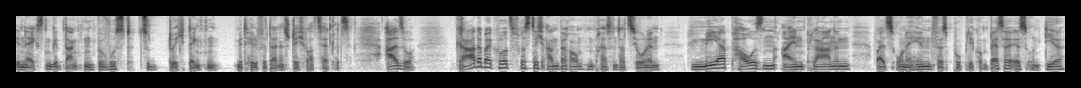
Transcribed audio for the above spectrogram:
den nächsten Gedanken bewusst zu durchdenken mit Hilfe deines Stichwortzettels. Also, gerade bei kurzfristig anberaumten Präsentationen mehr Pausen einplanen, weil es ohnehin fürs Publikum besser ist und dir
